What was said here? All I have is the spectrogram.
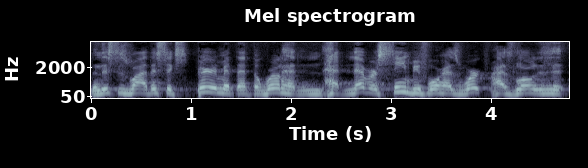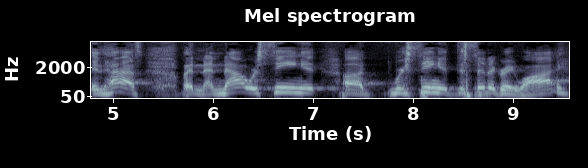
and this is why this experiment that the world had had never seen before has worked as long as it has. But now we're seeing it, uh, we're seeing it disintegrate. Why?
